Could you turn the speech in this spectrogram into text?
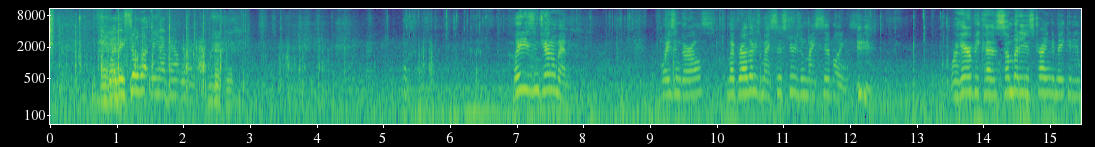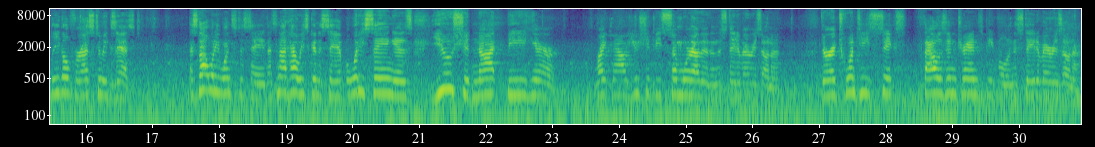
Why they still let me have that right. Ladies and gentlemen, boys and girls, my brothers, my sisters, and my siblings. We're here because somebody is trying to make it illegal for us to exist. That's not what he wants to say. That's not how he's going to say it. But what he's saying is, you should not be here. Right now, you should be somewhere other than the state of Arizona. There are 26,000 trans people in the state of Arizona.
